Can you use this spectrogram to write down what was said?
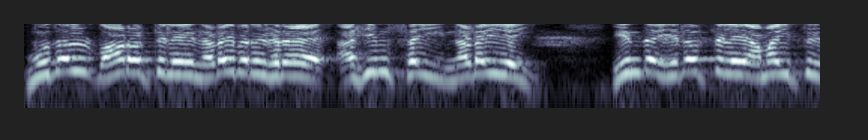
முதல் வாரத்திலே நடைபெறுகிற அஹிம்சை நடையை இந்த இடத்திலே அமைத்து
